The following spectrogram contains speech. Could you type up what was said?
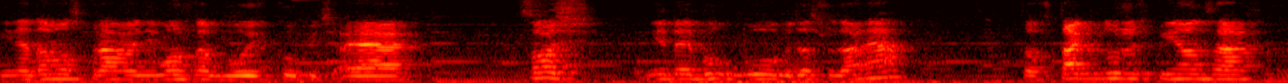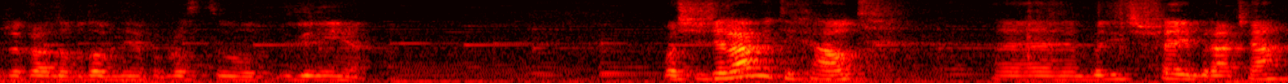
i na dobrą sprawę nie można było ich kupić, a jak coś, nie daj Bóg, byłoby do sprzedania, to w tak dużych pieniądzach, że prawdopodobnie po prostu zgnije. Właścicielami tych aut e, byli trzej bracia,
